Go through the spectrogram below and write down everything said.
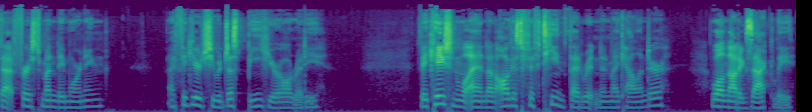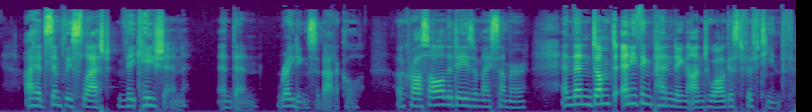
that first Monday morning, I figured she would just be here already. Vacation will end on August 15th, I'd written in my calendar. Well, not exactly. I had simply slashed vacation and then writing sabbatical across all the days of my summer, and then dumped anything pending onto August 15th.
